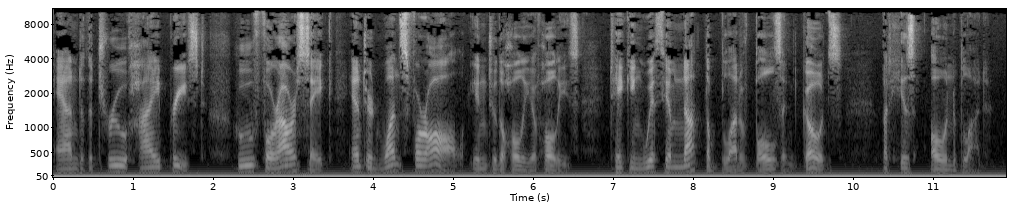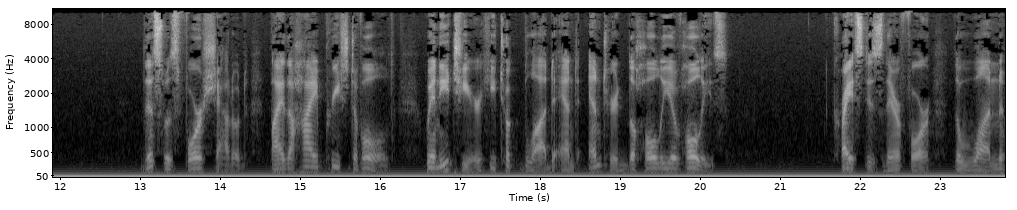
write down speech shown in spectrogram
and the true high priest, who for our sake entered once for all into the Holy of Holies, taking with him not the blood of bulls and goats, but his own blood. This was foreshadowed by the high priest of old, when each year he took blood and entered the Holy of Holies. Christ is therefore the one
